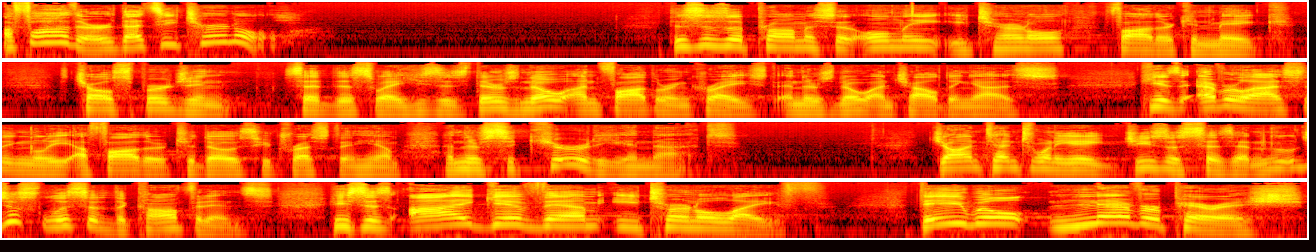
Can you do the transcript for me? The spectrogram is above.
a father that's eternal. This is a promise that only eternal father can make. Charles Spurgeon said this way He says, There's no unfathering Christ, and there's no unchilding us. He is everlastingly a father to those who trust in him, and there's security in that. John 10 28, Jesus says that. And just listen to the confidence. He says, I give them eternal life. They will never perish.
